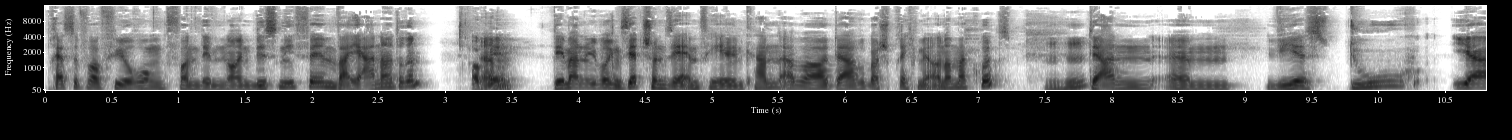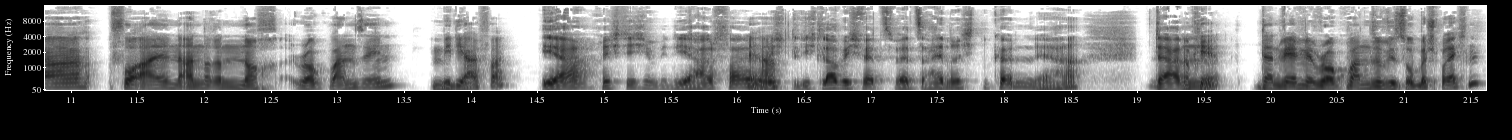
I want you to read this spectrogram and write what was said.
Pressevorführung von dem neuen Disney-Film Vajana drin. Okay. Ähm, den man übrigens jetzt schon sehr empfehlen kann, aber darüber sprechen wir auch noch mal kurz. Mhm. Dann ähm, wirst du ja vor allen anderen noch Rogue One sehen, im Idealfall. Ja, richtig im Idealfall. Ja. Ich, ich glaube, ich werde es einrichten können, ja. Dann, okay. Dann werden wir Rogue One sowieso besprechen.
